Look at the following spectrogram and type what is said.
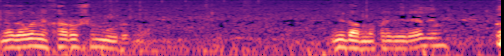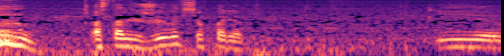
на довольно хорошем уровне. Недавно проверяли, остались живы, все в порядке. И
